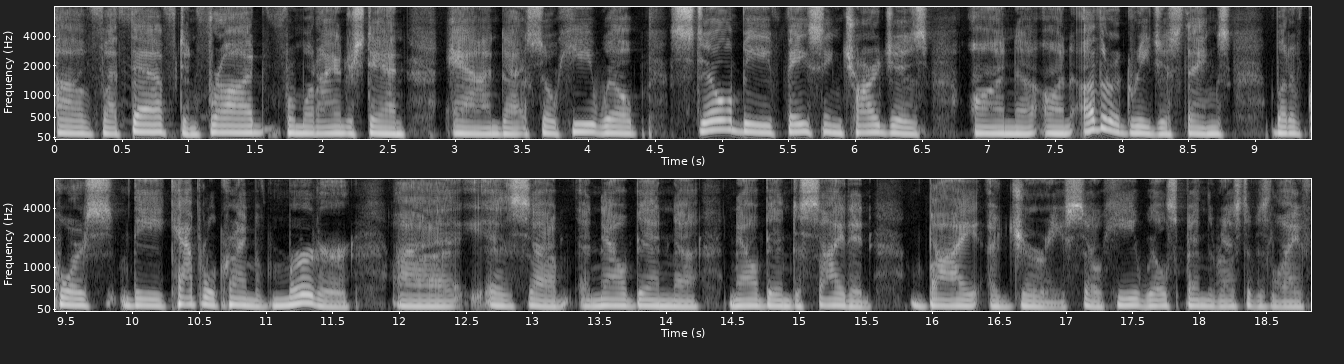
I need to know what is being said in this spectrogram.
of uh, theft and fraud, from what I understand. And uh, so he will still be facing charges on uh, on other egregious things. But of course, the capital crime of murder uh, is uh, now been uh, now been decided by a jury. So he will spend the rest of his life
